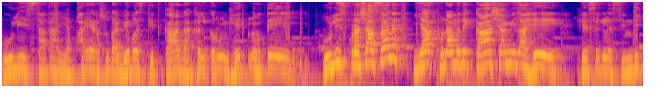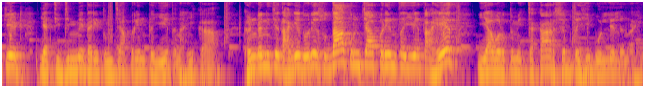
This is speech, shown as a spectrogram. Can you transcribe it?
पोलीस साधा एफ आय आर सुद्धा व्यवस्थित का दाखल करून घेत नव्हते? पोलीस प्रशासन या खुनामध्ये का सामील आहे? हे सगळं सिंडिकेट याची जिम्मेदारी तुमच्यापर्यंत येत नाही का? खंडणीचे धागेदोरे सुद्धा तुमच्यापर्यंत येत आहेत यावर तुम्ही चकार शब्दही बोललेलं नाही.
